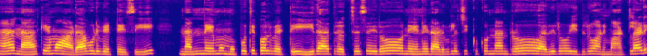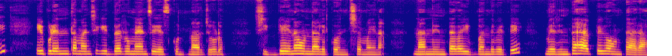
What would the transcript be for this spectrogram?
ఆ, నాకేమో అడావుడి పెట్టేసి నన్నేమో ముప్పు తిప్పలు పెట్టి ఈ రాత్రి వచ్చేసేయి రో నేను అడవిలో చిక్కుకున్నాను రో అది రో ఇది రో అని మాట్లాడి ఇప్పుడు ఎంత మంచిగా ఇద్దరు రొమాన్స్ చేసుకుంటున్నారు చూడు. సిగ్గైనా ఉండాలి కొంచెమైనా. నన్ను ఇంతగా ఇబ్బంది పెట్టి మీరు ఇంత హ్యాపీగా ఉంటారా?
